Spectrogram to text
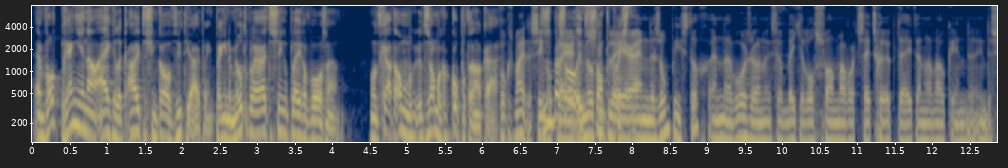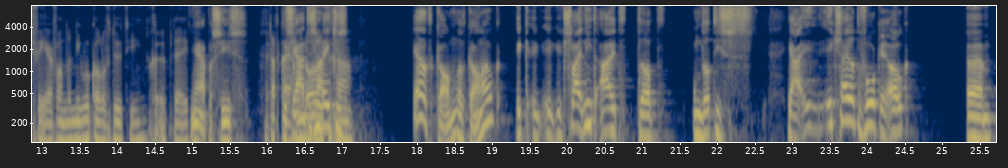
En wat breng je nou eigenlijk uit als je een Call of Duty uitbrengt? Breng je de multiplayer uit, de singleplayer of Warzone? Want het, gaat allemaal, het is allemaal gekoppeld aan elkaar. Volgens mij de singleplayer, de multiplayer en de zombies, toch? En uh, Warzone is er een beetje los van, maar wordt steeds geüpdate. En dan ook in de, in de sfeer van de nieuwe Call of Duty geüpdate. Ja, precies. Maar dat kan dus je ja, het is een beetje. Gaan. Ja, dat kan. Dat kan ook. Ik, ik, ik sluit niet uit dat. Omdat die. Ja, ik zei dat de vorige keer ook. Um,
